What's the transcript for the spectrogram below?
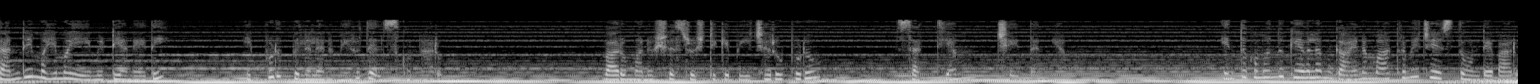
తండ్రి మహిమ ఏమిటి అనేది ఇప్పుడు పిల్లలను మీరు తెలుసుకున్నారు. వారు మనుష్య సృష్టికి బీజరూపుడు సత్యం చైతన్యం. ఇంతకుముందు కేవలం గాయనం మాత్రమే చేస్తూ ఉండేవారు.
